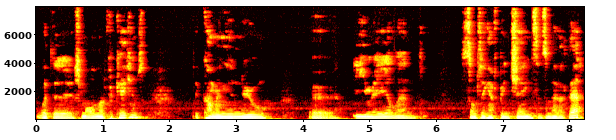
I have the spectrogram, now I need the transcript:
with the small notifications coming in new email and something have been changed and something like that.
